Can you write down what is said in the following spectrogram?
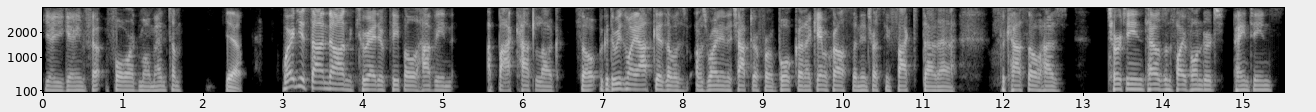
Yeah, you gain f- forward momentum. Yeah. Where do you stand on creative people having a back catalogue? So, because the reason why I ask is I was I was writing a chapter for a book and I came across an interesting fact that uh, Picasso had thirteen thousand five hundred paintings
